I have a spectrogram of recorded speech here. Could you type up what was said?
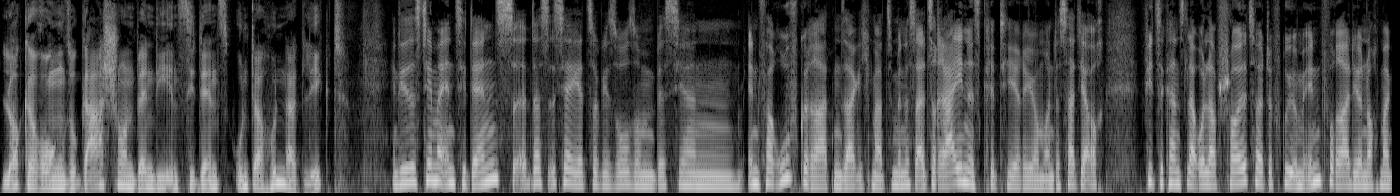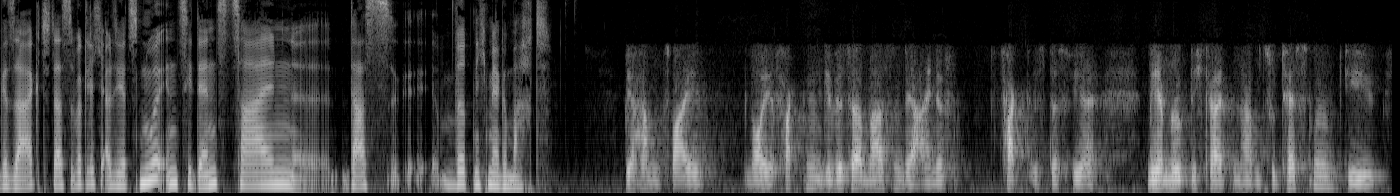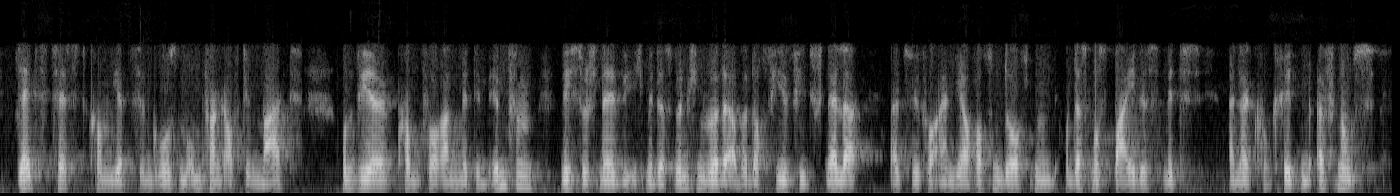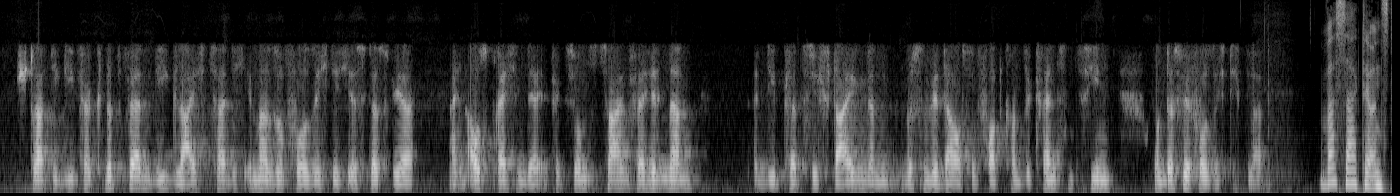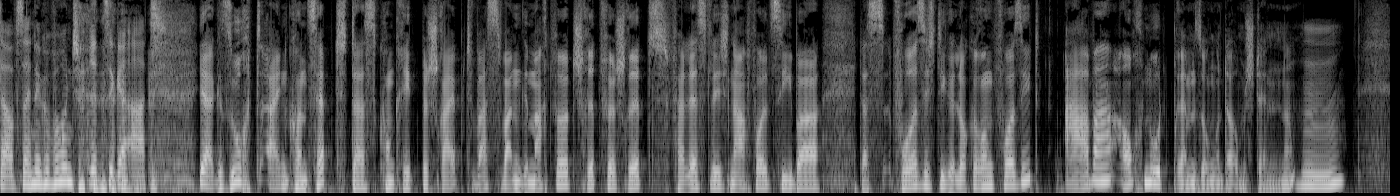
Lockerungen sogar schon, wenn die Inzidenz unter 100 liegt. Ja, dieses Thema Inzidenz, das ist ja jetzt sowieso so ein bisschen in Verruf geraten, sage ich mal, zumindest als reines Kriterium. Und das hat ja auch Vizekanzler Olaf Scholz heute früh im Inforadio nochmal gesagt, dass wirklich also jetzt nur Inzidenzzahlen, äh, das wird nicht mehr gemacht. Wir haben zwei neue Fakten gewissermaßen. Der eine Fakt ist, dass wir mehr Möglichkeiten haben zu testen. Die Selbsttests kommen jetzt in großem Umfang auf den Markt und wir kommen voran mit dem Impfen. Nicht so schnell, wie ich mir das wünschen würde, aber doch viel, viel schneller, als wir vor einem Jahr hoffen durften. Und das muss beides mit einer konkreten Öffnungsstrategie verknüpft werden, die gleichzeitig immer so vorsichtig ist, dass wir ein Ausbrechen der Infektionszahlen verhindern. Wenn die plötzlich steigen, dann müssen wir daraus sofort Konsequenzen ziehen und dass wir vorsichtig bleiben. Was sagt er uns da auf seine gewohnt spritzige Art? ja, gesucht ein Konzept, das konkret beschreibt, was wann gemacht wird, Schritt für Schritt, verlässlich, nachvollziehbar, das vorsichtige Lockerung vorsieht, aber auch Notbremsung unter Umständen. Ne? Mhm.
